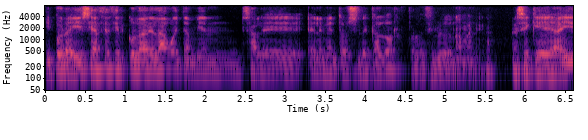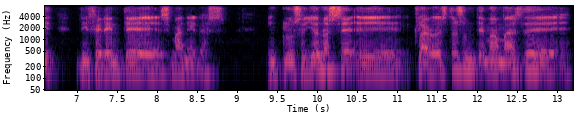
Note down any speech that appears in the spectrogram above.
y por ahí se hace circular el agua y también sale elementos de calor, por decirlo de una manera. Así que hay diferentes maneras. incluso yo no sé, eh, claro, esto es un tema más de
